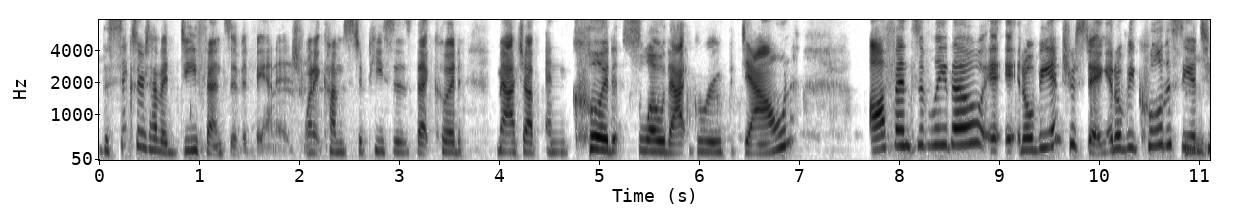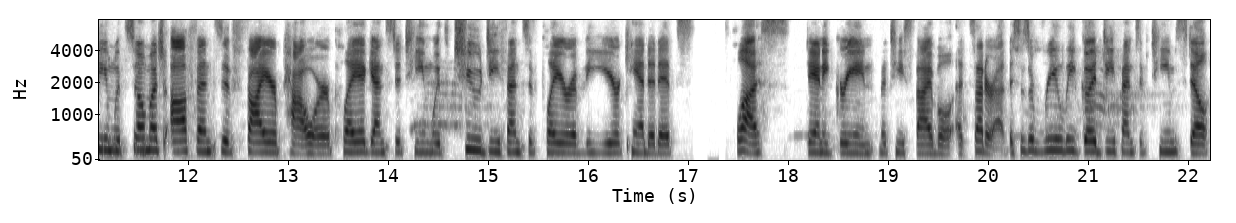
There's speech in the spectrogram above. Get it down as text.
the Sixers have a defensive advantage when it comes to pieces that could match up and could slow that group down. Offensively, though, it, will be interesting. It'll be cool to see a team mm-hmm. with so much offensive firepower play against a team with two Defensive Player of the Year candidates, plus Danny Green, Matisse Thybulle, etc. This is a really good defensive team still.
